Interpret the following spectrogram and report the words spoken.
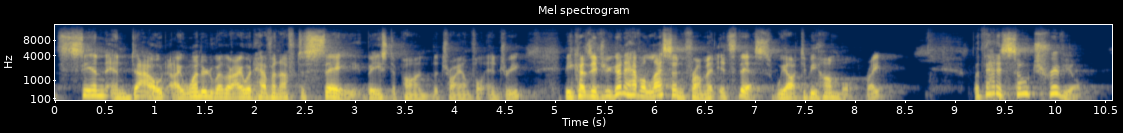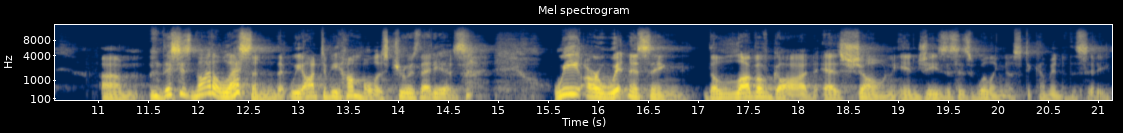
sin and doubt, I wondered whether I would have enough to say based upon the triumphal entry. Because if you're going to have a lesson from it, it's this we ought to be humble, right? But that is so trivial. Um, this is not a lesson that we ought to be humble, as true as that is. We are witnessing the love of God as shown in Jesus' willingness to come into the city.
